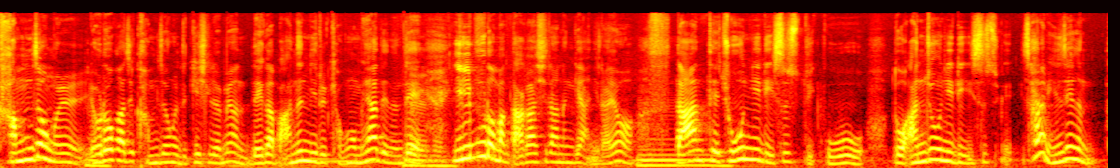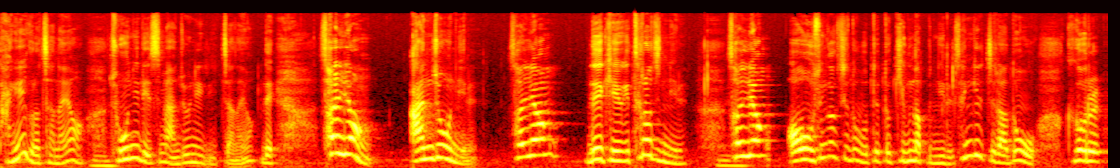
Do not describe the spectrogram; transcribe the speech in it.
감정을 음. 여러 가지 감정을 느끼시려면 내가 많은 일을 경험해야 되는데 네, 네. 일부러 막 나가시라는 게 아니라요. 음. 나한테 좋은 일이 있을 수도 있고 또 안 좋은 일이 있을 수 사람 인생은 당연히 그렇잖아요. 음. 좋은 일이 있으면 안 좋은 일이 있잖아요. 근데 설령 안 좋은 일, 설령 내 계획이 틀어진 일, 음. 설령 어우 생각지도 못했던 기분 나쁜 일이 생길지라도 그거를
